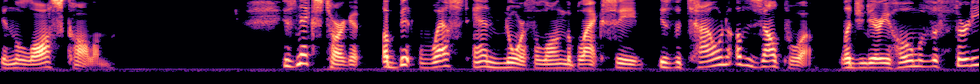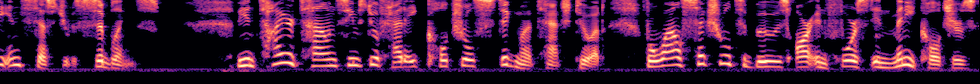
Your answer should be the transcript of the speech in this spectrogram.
in the loss column. His next target, a bit west and north along the Black Sea, is the town of Zalpua, legendary home of the 30 incestuous siblings. The entire town seems to have had a cultural stigma attached to it, for while sexual taboos are enforced in many cultures,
